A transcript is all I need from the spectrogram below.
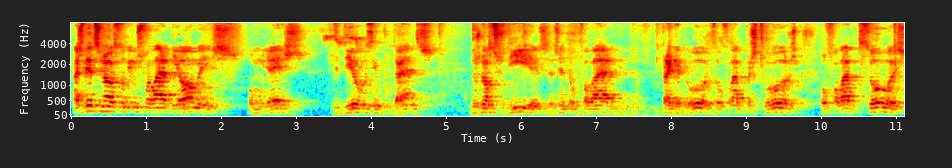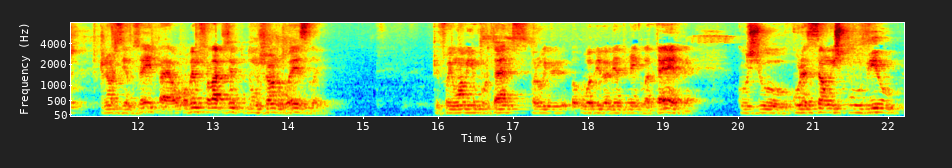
Às vezes nós ouvimos falar de homens ou mulheres de Deus importantes. Nos nossos dias, a gente ouve falar de pregadores, ou falar de pastores, ou falar de pessoas que nós dizemos, epa, ouvimos falar, por exemplo, de um John Wesley, que foi um homem importante para o avivamento na Inglaterra, cujo coração explodiu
